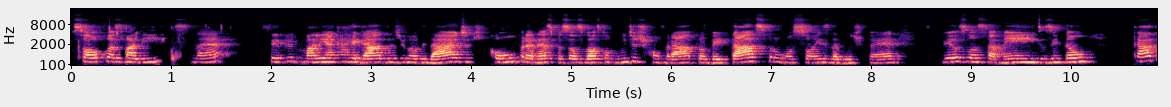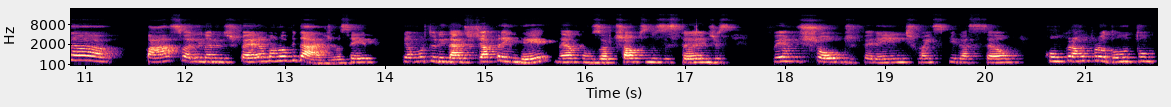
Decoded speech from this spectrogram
Só com as malinhas, né? Sempre uma linha carregada de novidade que compra, né? As pessoas gostam muito de comprar, aproveitar as promoções da Beauty Fair, ver os lançamentos. Então, cada passo ali na Fair é uma novidade. Você tem a oportunidade de aprender, né? Com os workshops nos estandes, ver um show diferente, uma inspiração, comprar um produto,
